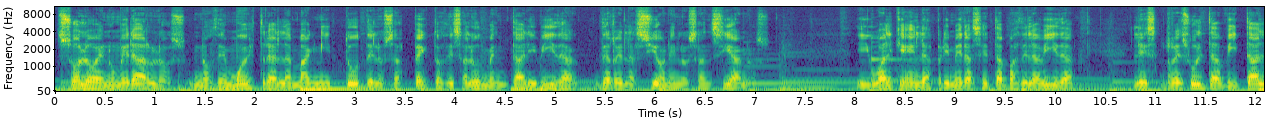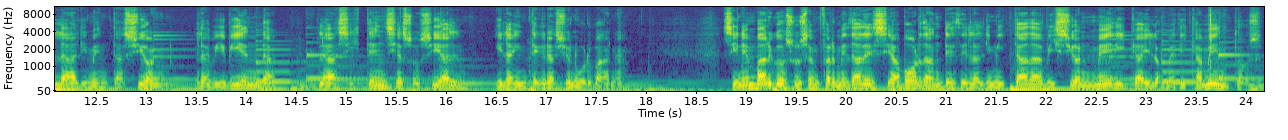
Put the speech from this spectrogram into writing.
Solo enumerarlos nos demuestra la magnitud de los aspectos de salud mental y vida de relación en los ancianos. Igual que en las primeras etapas de la vida, les resulta vital la alimentación, la vivienda, la asistencia social y la integración urbana. Sin embargo, sus enfermedades se abordan desde la limitada visión médica y los medicamentos,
